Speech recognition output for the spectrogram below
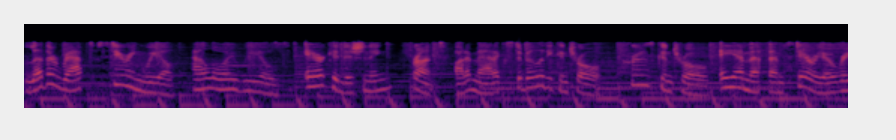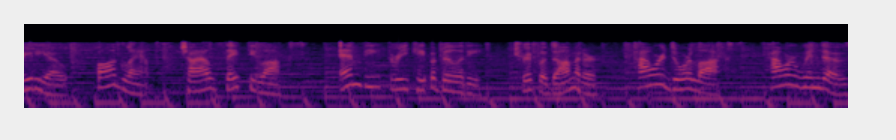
leather-wrapped steering wheel, alloy wheels, air conditioning, front, automatic stability control, cruise control, AM-FM stereo radio, fog lamps, child safety locks, MP3 capability, trip odometer, power door locks, power windows,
